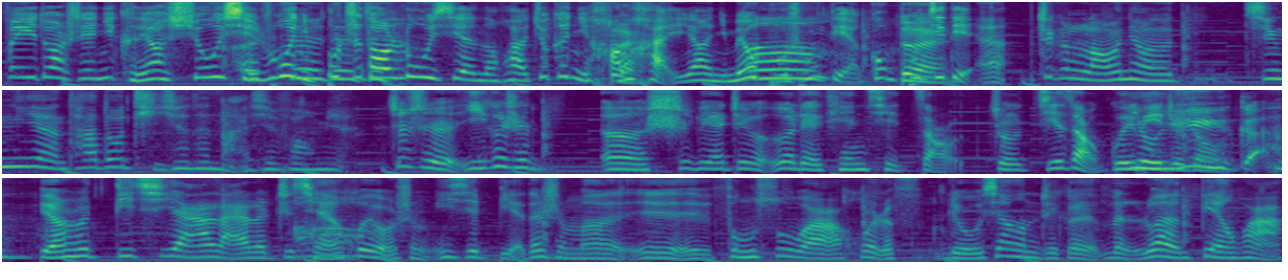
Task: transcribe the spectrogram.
飞一段时间，你肯定要休息。呃如果你不知道路线的话，就跟你航海一样，你没有补充点，供补给点。这个老鸟的经验，它都体现在哪些方面？就是一个是呃识别这个恶劣天气，早就是及早规避这种预感，比方说低气压来了之前哦。会有什么一些别的什么呃风速啊，或者流向这个紊乱变化，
